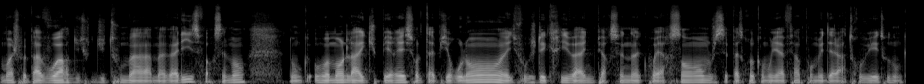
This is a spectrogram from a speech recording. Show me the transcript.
moi, je peux pas voir du, du tout ma, ma, valise, forcément. Donc, au moment de la récupérer sur le tapis roulant, il faut que je décrive à une personne à quoi elle ressemble. Je sais pas trop comment il va faire pour m'aider à la retrouver et tout. Donc,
